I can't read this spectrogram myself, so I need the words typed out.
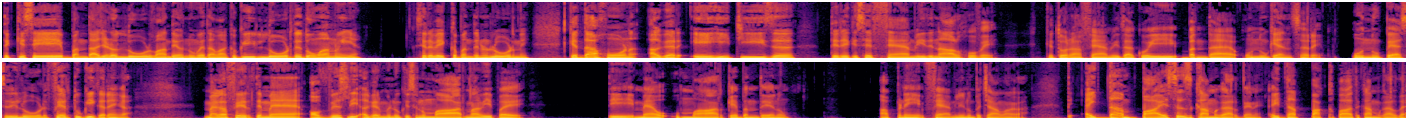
ਤੇ ਕਿਸੇ ਬੰਦਾ ਜਿਹੜਾ ਲੋੜਵੰਦ ਹੈ ਉਹਨੂੰ ਮੈਂ ਦਵਾਂ ਕਿਉਂਕਿ ਲੋੜ ਤੇ ਦੋਵਾਂ ਨੂੰ ਹੀ ਹੈ ਸਿਰਫ ਇੱਕ ਬੰਦੇ ਨੂੰ ਲੋੜ ਨਹੀਂ। ਕਿੱਦਾਂ ਹੁਣ ਅਗਰ ਇਹੀ ਚੀਜ਼ ਤੇਰੇ ਕਿਸੇ ਫੈਮਿਲੀ ਦੇ ਨਾਲ ਹੋਵੇ, ਕਿ ਤੇਰਾ ਫੈਮਿਲੀ ਦਾ ਕੋਈ ਬੰਦਾ ਹੈ, ਉਹਨੂੰ ਕੈਂਸਰ ਹੈ, ਉਹਨੂੰ ਪੈਸੇ ਦੀ ਲੋੜ, ਫਿਰ ਤੂੰ ਕੀ ਕਰੇਗਾ? ਮੈਂ ਕਿਹਾ ਫਿਰ ਤੇ ਮੈਂ ਆਬਵੀਅਸਲੀ ਅਗਰ ਮੈਨੂੰ ਕਿਸੇ ਨੂੰ ਮਾਰਨਾ ਵੀ ਪਏ, ਤੇ ਮੈਂ ਉਹ ਮਾਰ ਕੇ ਬੰਦੇ ਨੂੰ, ਆਪਣੀ ਫੈਮਿਲੀ ਨੂੰ ਬਚਾਵਾਂਗਾ। ਤੇ ਐਦਾਂ ਬਾਇਸਸ ਕੰਮ ਕਰਦੇ ਨੇ ਐਦਾਂ ਪੱਖਪਾਤ ਕੰਮ ਕਰਦਾ।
